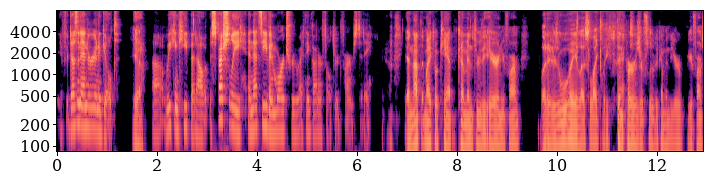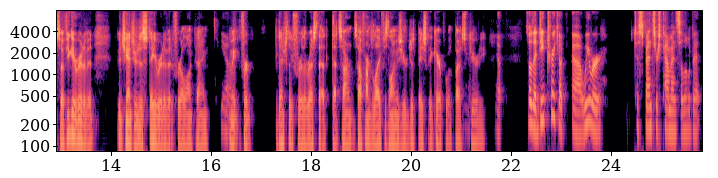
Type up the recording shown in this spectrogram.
if it doesn't enter in a gilt, yeah, uh, we can keep it out. Especially, and that's even more true, I think, on our filtered farms today. Yeah, yeah not that myco can't come in through the air in your farm, but it is way less likely Correct. than PRRS or flu to come into your your farm. So if you get rid of it, good chance you'll just stay rid of it for a long time. Yeah, I mean for potentially for the rest of that that sow farm's life, as long as you're just basically careful with biosecurity. Yep. So the deep tracheal, uh, we were to Spencer's comments a little bit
